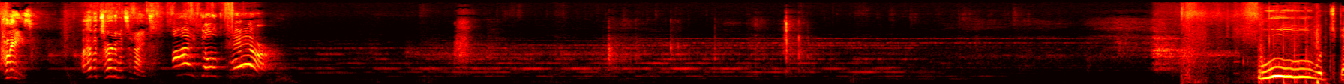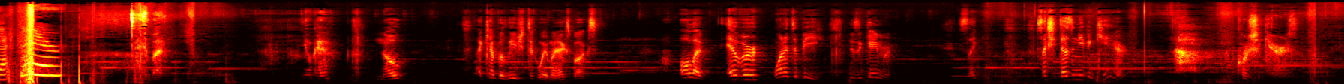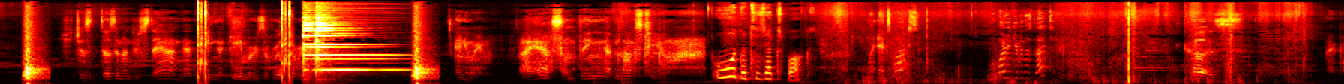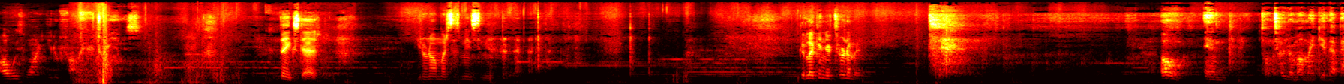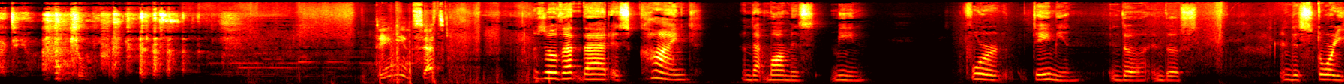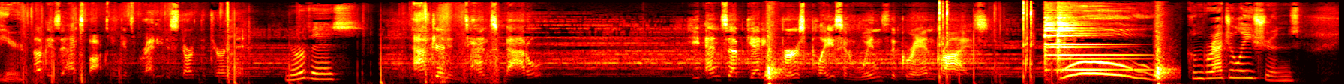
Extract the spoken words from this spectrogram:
please. I have a tournament tonight. I don't care. Ooh, what's back there? Hey, bud. You okay? No. I can't believe she took away my Xbox. All I've ever wanted to be is a gamer. It's like it's like she doesn't even care. Of course she cares. She just doesn't understand that being a gamer is a real career. Anyway, I have something that belongs to you. Ooh, that's his Xbox. My Xbox? Why are you giving this back to me? Because I always want you to follow your dreams. Thanks, Dad. You don't know how much this means to me. Good luck in your tournament. Oh, and don't tell your mom I gave that back to you. Kill me. Damien sets So that dad is kind and that mom is mean for Damien in the in the in this story here. up his Xbox and gets ready to start the tournament. Nervous. After an intense battle, he ends up getting first place and wins the grand prize. Woo! Congratulations.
